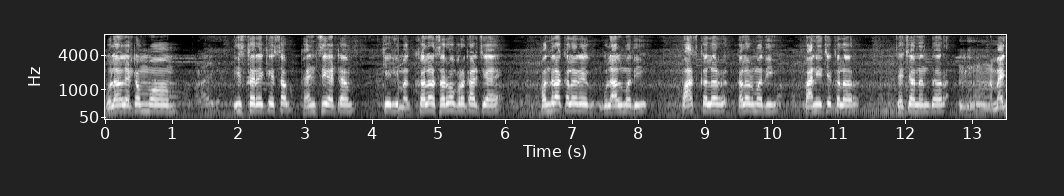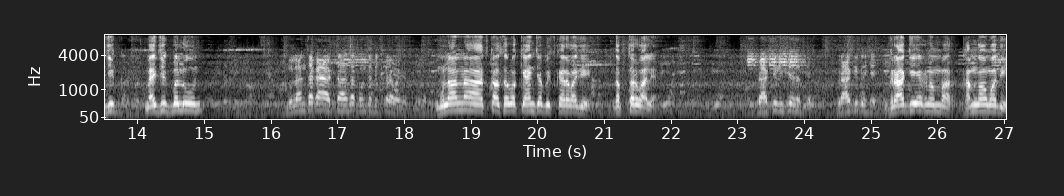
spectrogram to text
गुलाल एटम बॉम्ब इस तरह के सब फॅन्सी आयटम के लिए कलर सर्व प्रकारचे आहे. पंधरा कलर आहे गुलालमध्ये पाच कलर कलरमध्ये पाणीचे कलर त्याच्यानंतर मॅजिक मॅजिक बलून मुलांचा काय अट्टा असा कोणत्या पाहिजे? मुलांना? आजकाल सर्व कॅनच्या पिचकाऱ्या पाहिजे दप्तरवाल्या. ग्राहकी आहे सध्या. ग्राहकी आहे ग्राहकी एक नंबर खामगावमध्ये.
